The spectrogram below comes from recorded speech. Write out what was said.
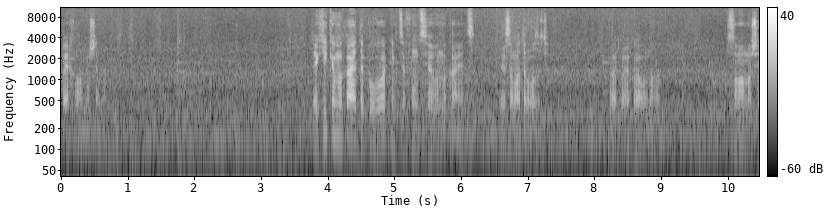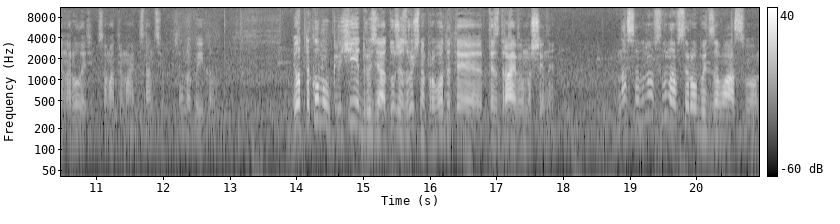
Поїхала машина. Як тільки вмикаєте поворотник, ця функція вимикається. І сама тормозить. От моя права нога. Сама машина рулить, сама тримає дистанцію. Все, ми поїхали. І от в такому ключі, друзі, дуже зручно проводити тест-драйви машини. Нас воно, вона все робить за вас, вам,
